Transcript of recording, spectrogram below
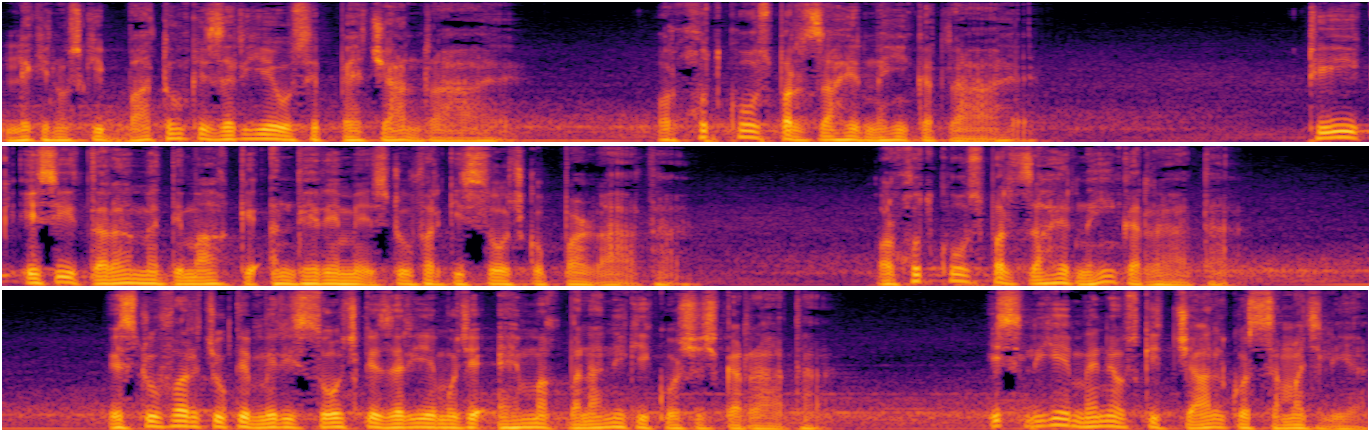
لیکن اس کی باتوں کے ذریعے اسے پہچان رہا ہے اور خود کو اس پر ظاہر نہیں کر رہا ہے۔ ٹھیک اسی طرح میں دماغ کے اندھیرے میں اسٹوفر کی سوچ کو پڑھ رہا تھا اور خود کو اس پر ظاہر نہیں کر رہا تھا۔ اسٹوفر چونکہ میری سوچ کے ذریعے مجھے احمق بنانے کی کوشش کر رہا تھا اس لیے میں نے اس کی چال کو سمجھ لیا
